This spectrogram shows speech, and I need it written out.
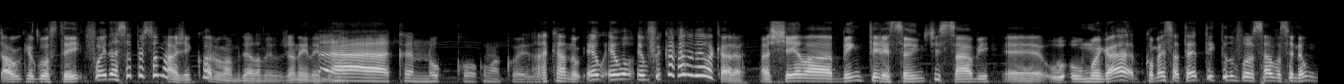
algo que eu gostei foi dessa personagem. Qual era o nome dela mesmo? Já nem lembro. Ah, Kanoko. Kanoko alguma coisa. A Kanoko. Eu, eu, eu fui com a cara dela, cara. Achei ela bem interessante, sabe? É, o, o mangá começa até tentando forçar você não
